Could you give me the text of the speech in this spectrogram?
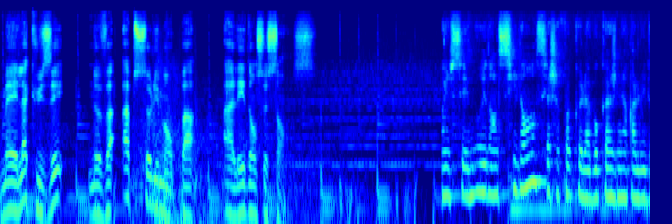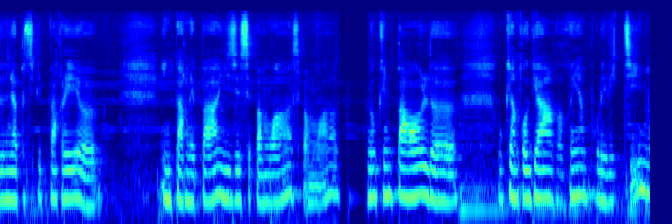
Mais l'accusé ne va absolument pas aller dans ce sens. Il s'est mouru dans le silence. À chaque fois que l'avocat général lui donnait la possibilité de parler, euh, il ne parlait pas. Il disait c'est pas moi, c'est pas moi. Aucune parole, aucun regard, rien pour les victimes.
